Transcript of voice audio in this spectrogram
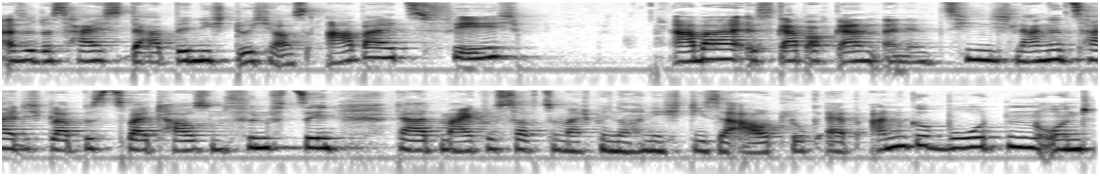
Also das heißt, da bin ich durchaus arbeitsfähig. Aber es gab auch ganz eine ziemlich lange Zeit, ich glaube bis 2015, da hat Microsoft zum Beispiel noch nicht diese Outlook-App angeboten. Und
